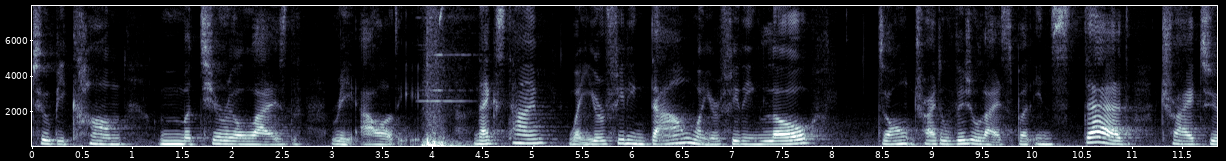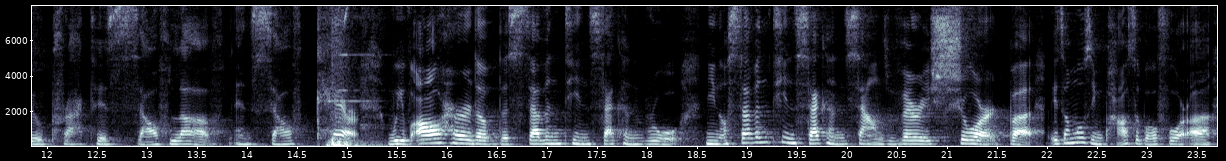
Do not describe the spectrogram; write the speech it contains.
to become materialized reality. Next time when you're feeling down when you're feeling low don't try to visualize, but instead try to practice self love and self care. We've all heard of the 17 second rule. You know, 17 seconds sounds very short, but it's almost impossible for a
